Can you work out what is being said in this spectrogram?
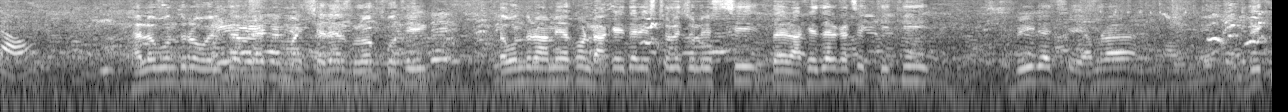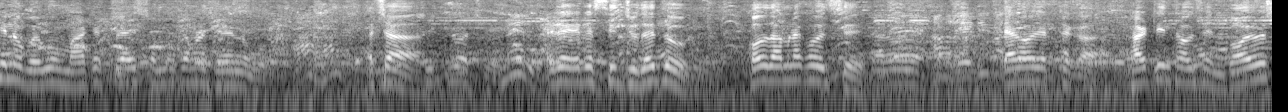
তাও হ্যালো বন্ধুরা welcome back to my channel blog Pratik তা বন্ধুরা, আমি এখন রাকেশদার স্টলে চলে এসেছি। তাই রাকেশদার কাছে কী কী ব্রিড আছে, আমরা দেখে নেব এবং মার্কেট প্রাইস সম্পর্কে আমরা জেনে নেব। আচ্ছা এটা এটা সিজু, তাই তো? কত দাম রাখা হচ্ছে তেরো হাজার টাকা। থার্টিন থাউজেন্ড বয়স?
